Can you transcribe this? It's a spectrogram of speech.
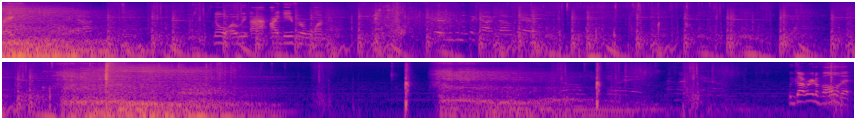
Break? Yeah. No, I, I, I gave her one. You're using the pickaxe, I don't care. We got rid of all of it.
